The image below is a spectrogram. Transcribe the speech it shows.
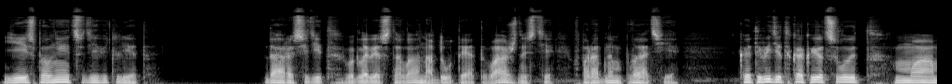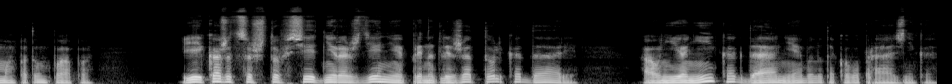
Ей исполняется девять лет. Дара сидит во главе стола, надутая от важности, в парадном платье. Кэт видит, как ее целует мама, потом папа. Ей кажется, что все дни рождения принадлежат только Даре, а у нее никогда не было такого праздника.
